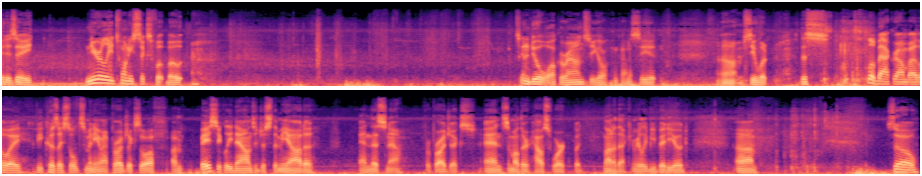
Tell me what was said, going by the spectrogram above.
it is a nearly 26 foot boat. It's gonna do a walk around so you all can kind of see it. Um, see what this little background, by the way, because I sold so many of my projects off, I'm basically down to just the Miata and this now for projects and some other housework, but none of that can really be videoed. Um, so,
